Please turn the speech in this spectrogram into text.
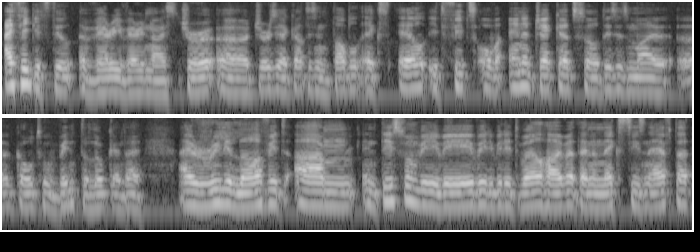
I think it's still a very, very nice jer uh, jersey. I got this in double XL. It fits over any jacket, so this is my uh, go-to winter look, and I, I really love it. Um, in this one, we, we, we did well. However, then the next season after,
